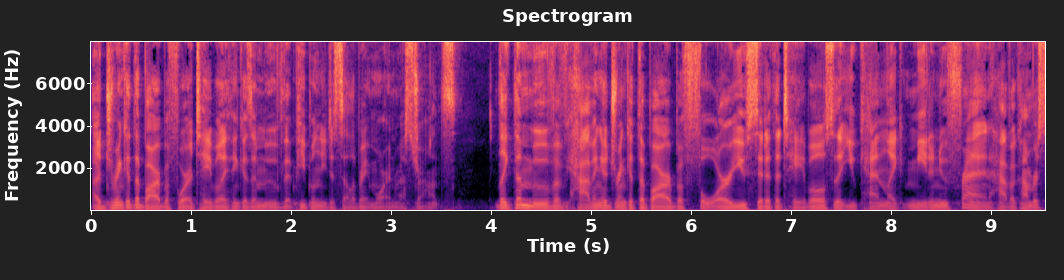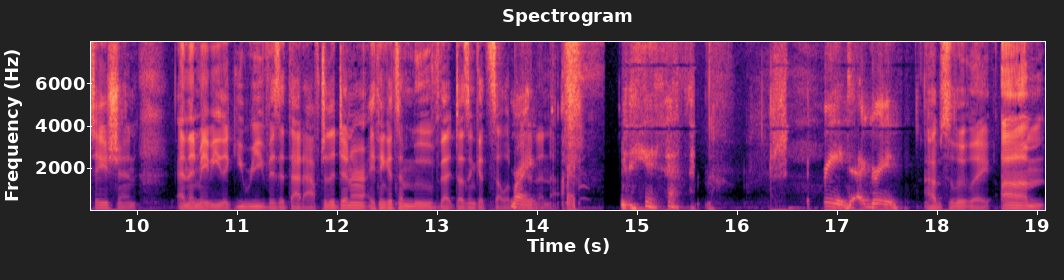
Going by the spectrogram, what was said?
a drink at the bar before a table i think is a move that people need to celebrate more in restaurants. Like the move of having a drink at the bar before you sit at the table so that you can like meet a new friend have a conversation and then maybe like you revisit that after the dinner i think it's a move that doesn't get celebrated right. enough. Yeah. agreed. Agreed. Absolutely. Um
